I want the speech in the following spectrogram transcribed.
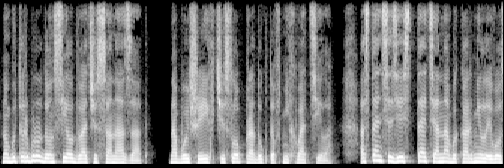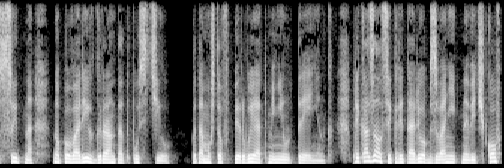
но бутерброды он съел два часа назад. На большее их число продуктов не хватило. Останься здесь Тати, она бы кормила его сытно, но поварих Грант отпустил потому что впервые отменил тренинг. Приказал секретарю обзвонить новичков,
